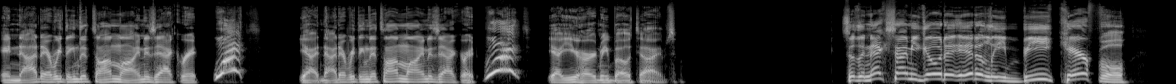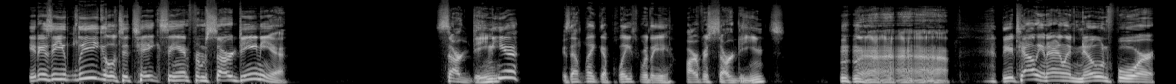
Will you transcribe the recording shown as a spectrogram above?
and not everything that's online is accurate. What? Yeah, not everything that's online is accurate. What? Yeah, you heard me both times. So the next time you go to Italy, be careful. It is illegal to take sand from Sardinia. Sardinia? Is that like a place where they harvest sardines? the Italian island known for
